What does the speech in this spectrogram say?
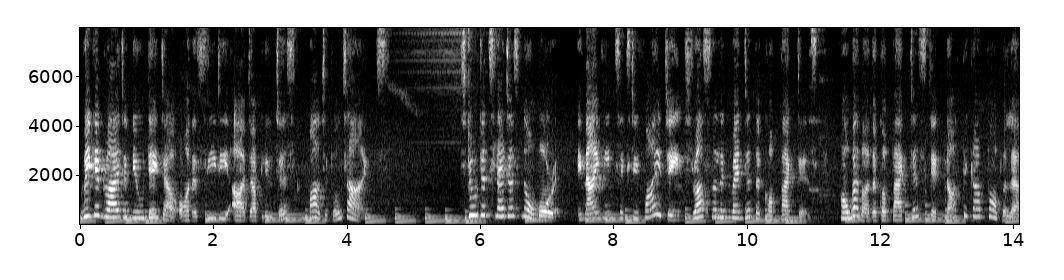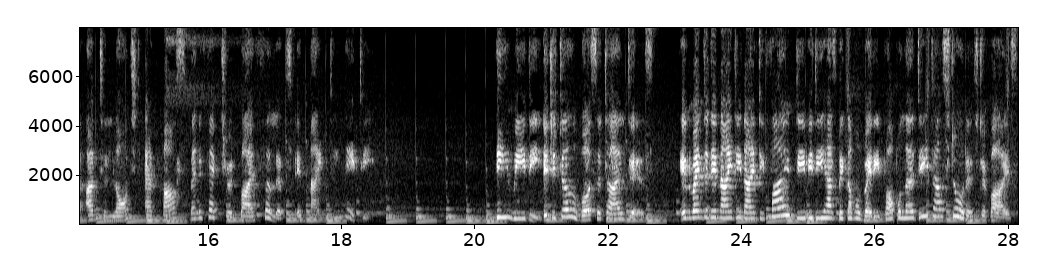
We can write a new data on a CD-RW disk multiple times. Students, let us know more. In 1965, James Russell invented the compact disc. However, the compact disc did not become popular until launched and mass manufactured by Philips in 1980. DVD Digital Versatile Disc Invented in 1995, DVD has become a very popular data storage device.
